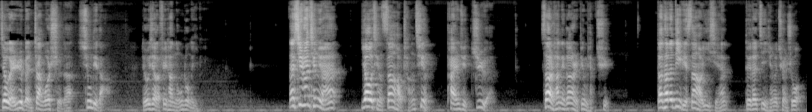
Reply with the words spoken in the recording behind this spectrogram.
就给日本战国史的兄弟党留下了非常浓重的一笔。那西川晴元邀请三好长庆派人去支援。三好长庆刚开始并不想去，但他的弟弟三好义贤对他进行了劝说，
